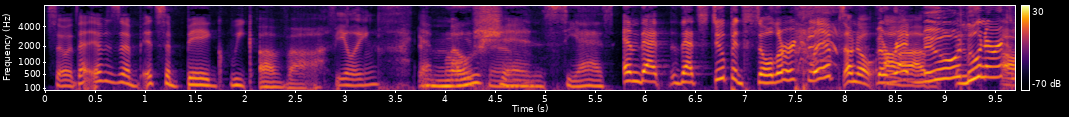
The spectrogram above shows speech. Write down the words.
So that it was a it's a big week of uh Feelings, emotions, yes. And that that stupid solar eclipse. Oh no, The red uh, moon? lunar Oh.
